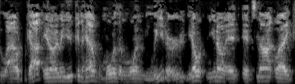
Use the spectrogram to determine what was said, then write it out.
loud guy. You know, I mean, you can have more than one leader. You don't, you know, it, it's not like,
